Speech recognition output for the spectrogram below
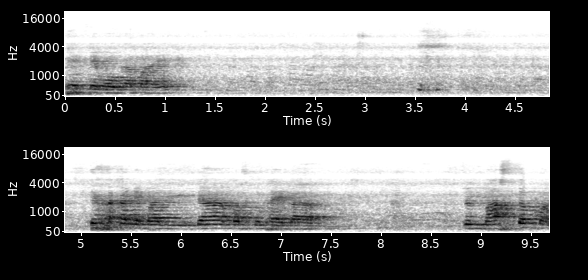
भेट्ने मौका पाएँ। त्यहाँका नेपाली त्यहाँ बस्नु भएका जुन वास्तवमा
